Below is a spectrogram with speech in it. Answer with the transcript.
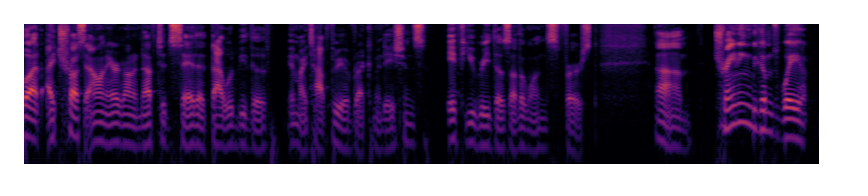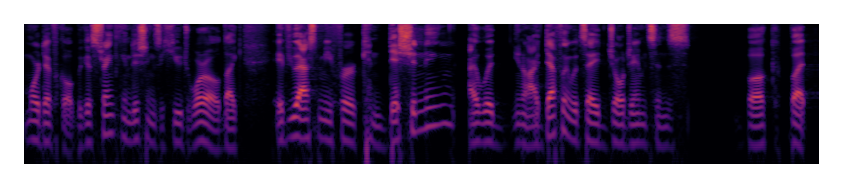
but I trust Alan Aragon enough to say that that would be the in my top three of recommendations if you read those other ones first. Um, training becomes way more difficult because strength conditioning is a huge world. Like if you asked me for conditioning, I would, you know, I definitely would say Joel Jamieson's book, but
